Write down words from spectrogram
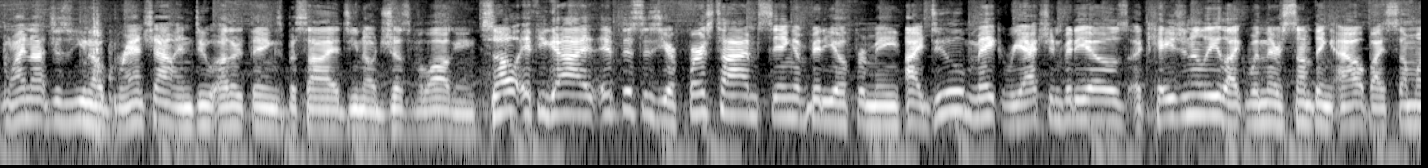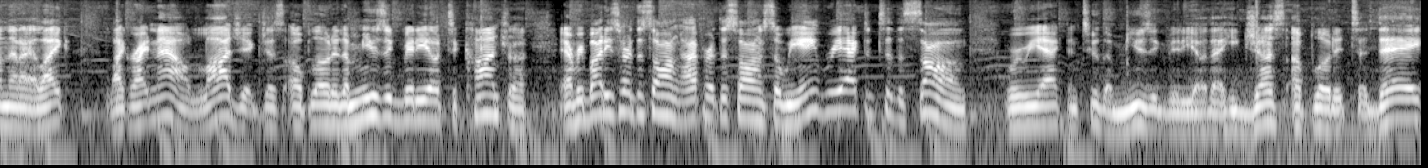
why not just you know branch out and do other things besides you know just vlogging? So if you guys if this is your first time seeing a video from me i do make reaction videos occasionally like when there's something out by someone that i like like right now, Logic just uploaded a music video to Contra. Everybody's heard the song, I've heard the song, so we ain't reacting to the song, we're reacting to the music video that he just uploaded today.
